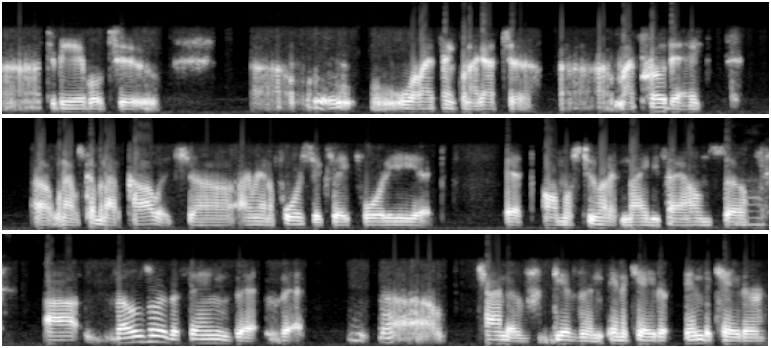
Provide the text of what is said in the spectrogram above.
uh, to be able to. Uh, well, I think when I got to uh, my pro day, uh, when I was coming out of college, uh, I ran a four six eight forty at at almost two hundred and ninety pounds. So Wow. uh, those were the things that that uh, kind of gives an indicator indicator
